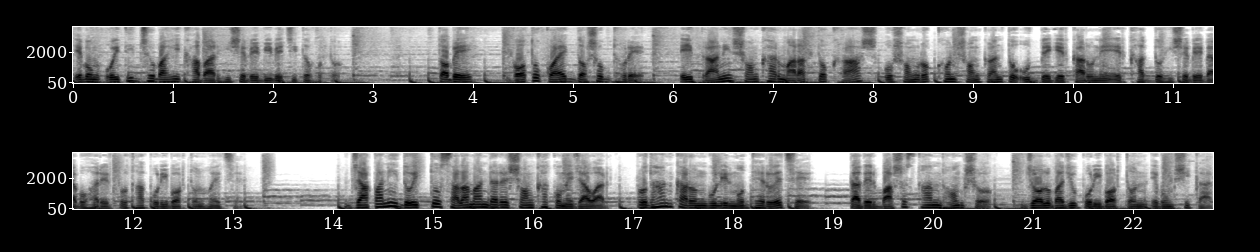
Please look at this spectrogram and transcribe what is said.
এবং ঐতিহ্যবাহী খাবার হিসেবে বিবেচিত হতো। তবে, গত কয়েক দশক ধরে, এই প্রাণীর সংখ্যার মারাত্মক হ্রাস ও সংরক্ষণ সংক্রান্ত উদ্বেগের কারণে এর খাদ্য হিসেবে ব্যবহারের প্রথা পরিবর্তন হয়েছে। জাপানি দৈত্য সালামান্ডারের সংখ্যা কমে যাওয়ার প্রধান কারণগুলির মধ্যে রয়েছে তাদের বাসস্থান ধ্বংস, জলবায়ু পরিবর্তন এবং শিকার।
